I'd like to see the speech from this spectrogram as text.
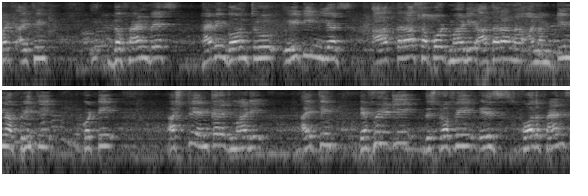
but I think the fan base having gone through eighteen years ಆ ಥರ ಸಪೋರ್ಟ್ ಮಾಡಿ, ಆ ಥರ ನಮ್ಮ ಟೀಮ್ನ ಪ್ರೀತಿ ಕೊಟ್ಟು, ಅಷ್ಟು ಎನ್ಕರೇಜ್ ಮಾಡಿ I think definitely this trophy is for the fans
